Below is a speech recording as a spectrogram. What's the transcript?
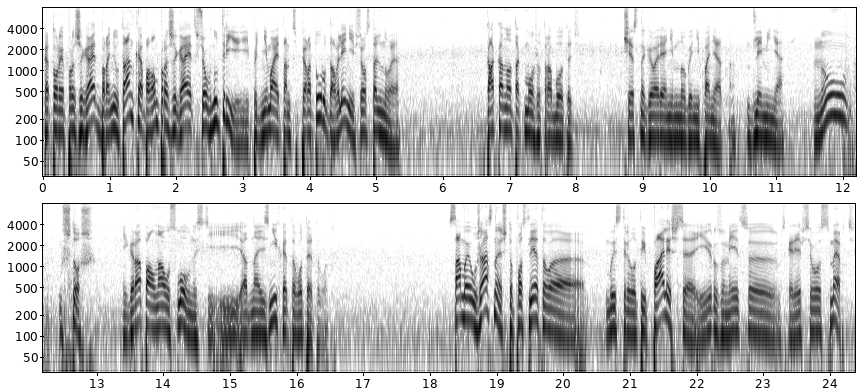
которая прожигает броню танка, а потом прожигает все внутри и поднимает там температуру, давление и все остальное. Как оно так может работать? Честно говоря, немного непонятно. Для меня. Ну, что ж, Игра полна условностей, и одна из них это вот это вот. Самое ужасное, что после этого выстрела ты палишься, и, разумеется, скорее всего, смерть.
